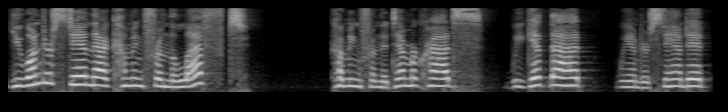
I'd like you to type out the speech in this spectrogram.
you understand that coming from the left, coming from the Democrats. We get that. We understand it.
